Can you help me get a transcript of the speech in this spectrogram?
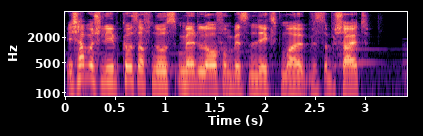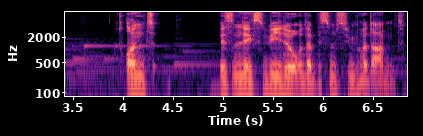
ich habe euch lieb, Kuss auf Nuss, Medal auf und bis zum nächsten Mal, wisst ihr Bescheid. Und bis zum nächsten Video oder bis zum Stream heute Abend.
